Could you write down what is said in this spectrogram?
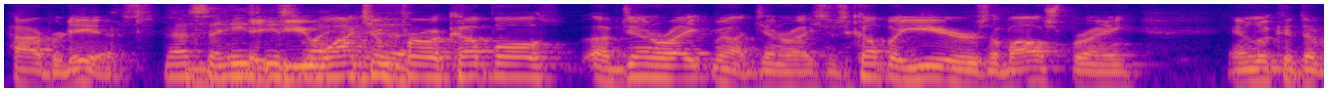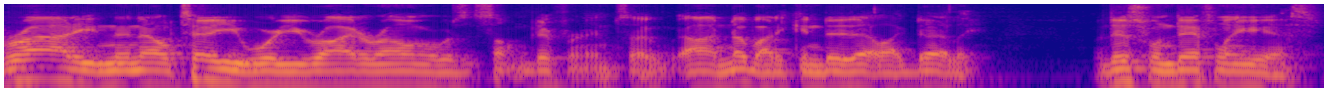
hybrid is. That's the easiest If you way watch do them it. for a couple of generate not generations, a couple of years of offspring and look at the variety and then they'll tell you were you right or wrong or was it something different. And so uh, nobody can do that like Dudley. This one definitely is.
